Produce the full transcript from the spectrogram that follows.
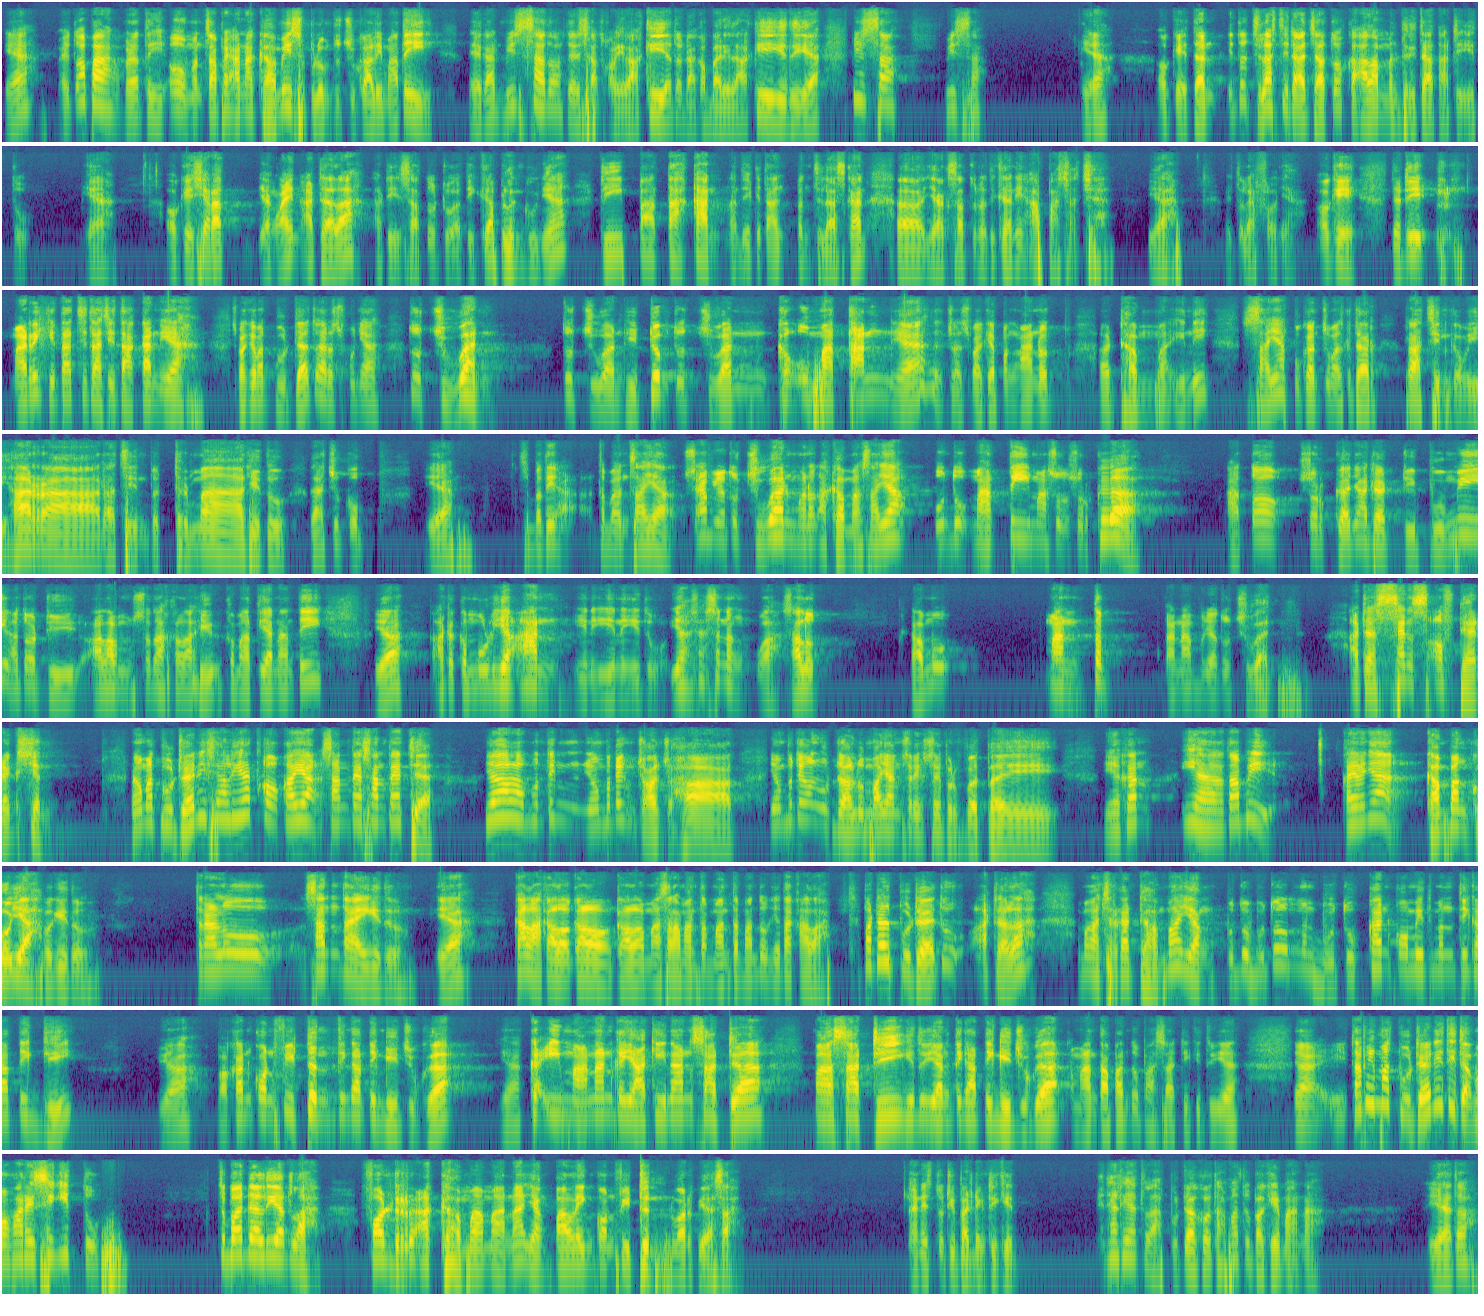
ya nah, itu apa? Berarti oh mencapai anagami sebelum tujuh kali mati. Ya kan? Bisa toh jadi satu kali lagi atau tidak kembali lagi gitu ya. Bisa bisa. Ya oke. Dan itu jelas tidak jatuh ke alam menderita tadi itu. Ya oke. Syarat yang lain adalah tadi satu dua tiga belenggunya dipatahkan. Nanti kita penjelaskan uh, yang satu dua tiga ini apa saja. Ya itu levelnya. Oke jadi mari kita cita-citakan ya. Sebagai umat Buddha itu harus punya tujuan tujuan hidup, tujuan keumatan ya sebagai penganut eh, dhamma ini saya bukan cuma sekedar rajin ke wihara, rajin berderma gitu, nggak cukup ya. Seperti eh, teman saya, saya punya tujuan menurut agama saya untuk mati masuk surga atau surganya ada di bumi atau di alam setelah kelahir, kematian nanti ya ada kemuliaan ini ini itu. Ya saya senang, wah salut. Kamu mantep karena punya tujuan. Ada sense of direction Nah, umat Buddha ini saya lihat kok kayak santai-santai aja. Ya, penting yang penting jangan jahat. Yang penting kan udah lumayan sering-sering berbuat baik. Ya kan? Iya, tapi kayaknya gampang goyah begitu. Terlalu santai gitu, ya. Kalah kalau kalau kalau masalah mantep-mantepan itu kita kalah. Padahal Buddha itu adalah mengajarkan dhamma yang betul-betul membutuhkan komitmen tingkat tinggi, ya, bahkan confident tingkat tinggi juga, ya, keimanan, keyakinan, sada, pasadi gitu yang tingkat tinggi juga, kemantapan tuh pasadi gitu ya. Ya, tapi umat Buddha ini tidak mewarisi itu. Coba Anda lihatlah, founder agama mana yang paling confident luar biasa. Nah, ini itu dibanding dikit. Ini lihatlah Buddha Gautama itu bagaimana. Ya toh,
